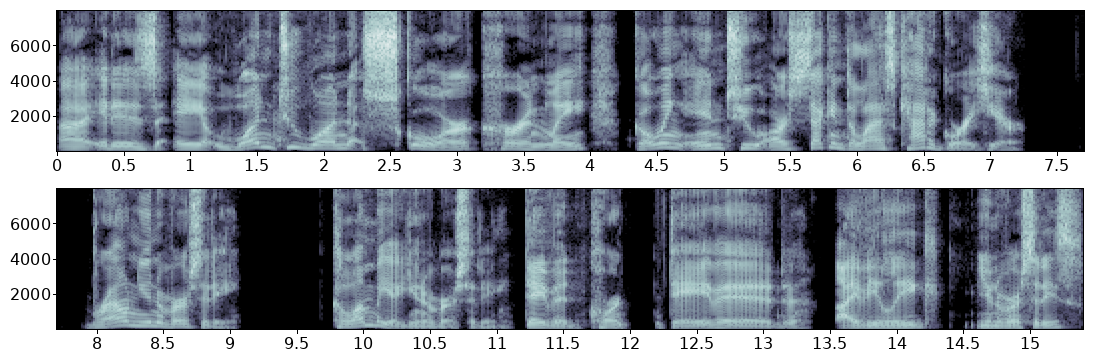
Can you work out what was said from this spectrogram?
uh, it is a one to one score currently going into our second to last category here. Brown University, Columbia University, David, Corn David. Ivy League universities.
